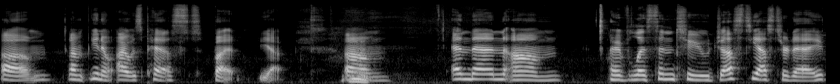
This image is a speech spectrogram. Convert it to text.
Um, I'm, you know, I was pissed, but yeah. Um, and then um, I've listened to just yesterday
